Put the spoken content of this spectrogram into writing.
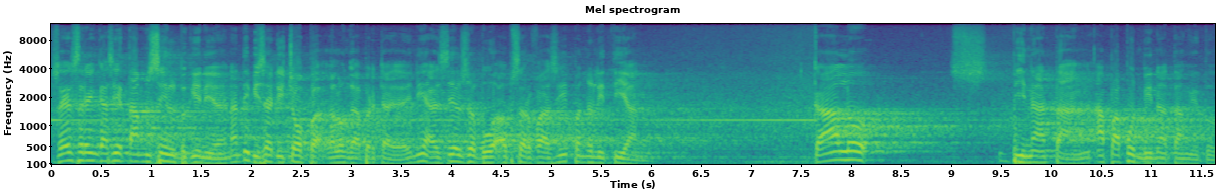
Saya sering kasih tamsil begini ya, nanti bisa dicoba kalau nggak percaya. Ini hasil sebuah observasi penelitian. Kalau binatang, apa pun binatang itu,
